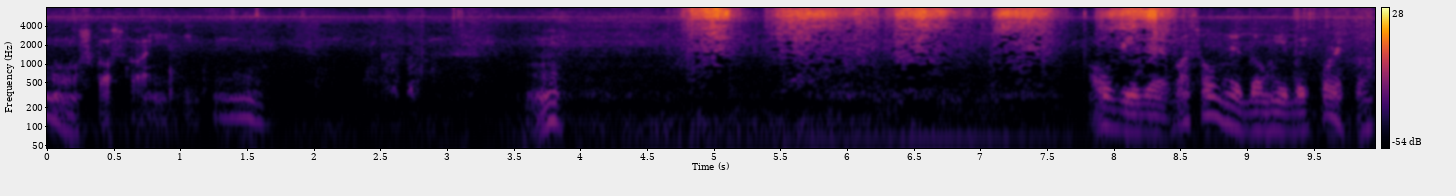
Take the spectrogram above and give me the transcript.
Uns cascainhos aqui. Hum. Olha o vidro, é. Passa o medão aí, vai cortar.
